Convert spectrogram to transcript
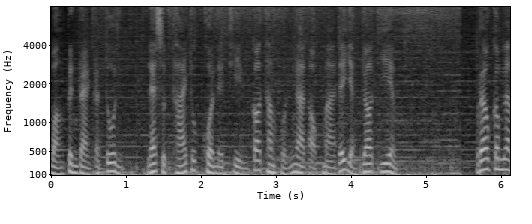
หวังเป็นแรงกระตุ้น และสุดท้ายทุกคนในทีมก็ทำผลงานออกมาได้อย่างยอดเยี่ยม เรากำลัง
